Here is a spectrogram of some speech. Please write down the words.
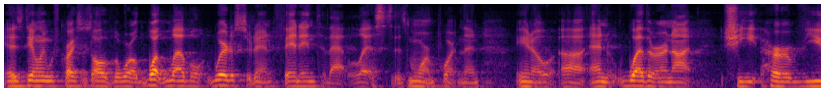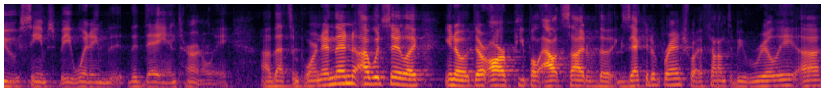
is dealing with crises all over the world. What level, where does Sudan fit into that list is more important than, you know, uh, and whether or not she, her view seems to be winning the, the day internally. Uh, that's important. And then I would say, like, you know, there are people outside of the executive branch who I found to be really uh,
